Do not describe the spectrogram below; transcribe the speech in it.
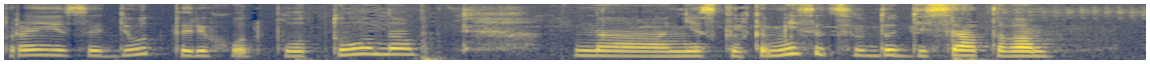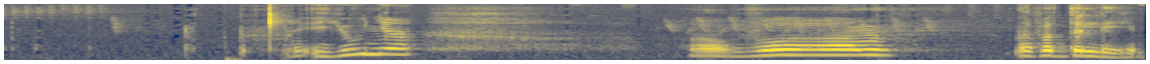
Произойдет переход Плутона на несколько месяцев до 10 июня в Водолей.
